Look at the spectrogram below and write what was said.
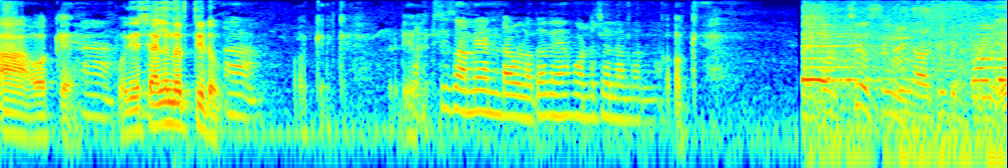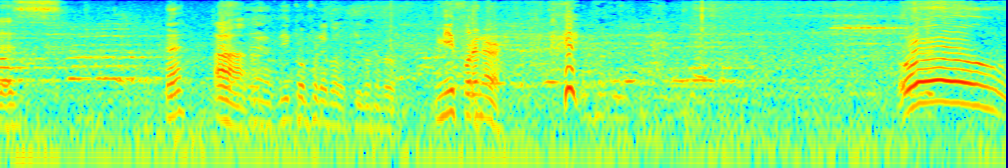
ആ ഓക്കെ. പുതിയ സ്റ്റാൻഡിൽ നിർത്തിയിടും. ആ. ഓക്കെ ഓക്കെ. റെഡി കുറച്ച് സമയം ഉണ്ടാവുള്ളൂ. അതാ വേഗം കൊണ്ടു ചെല്ലാൻ പറഞ്ഞു ഓക്കെ. ആ. Yeah, be comfortable, be comfortable. Me foreigner. oh,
